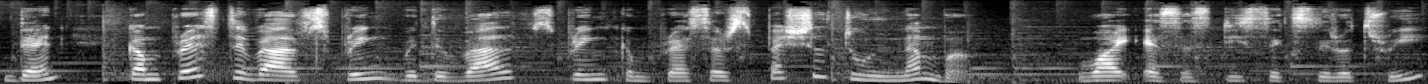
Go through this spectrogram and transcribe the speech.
Then compress the valve spring with the valve spring compressor special tool number YSST603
